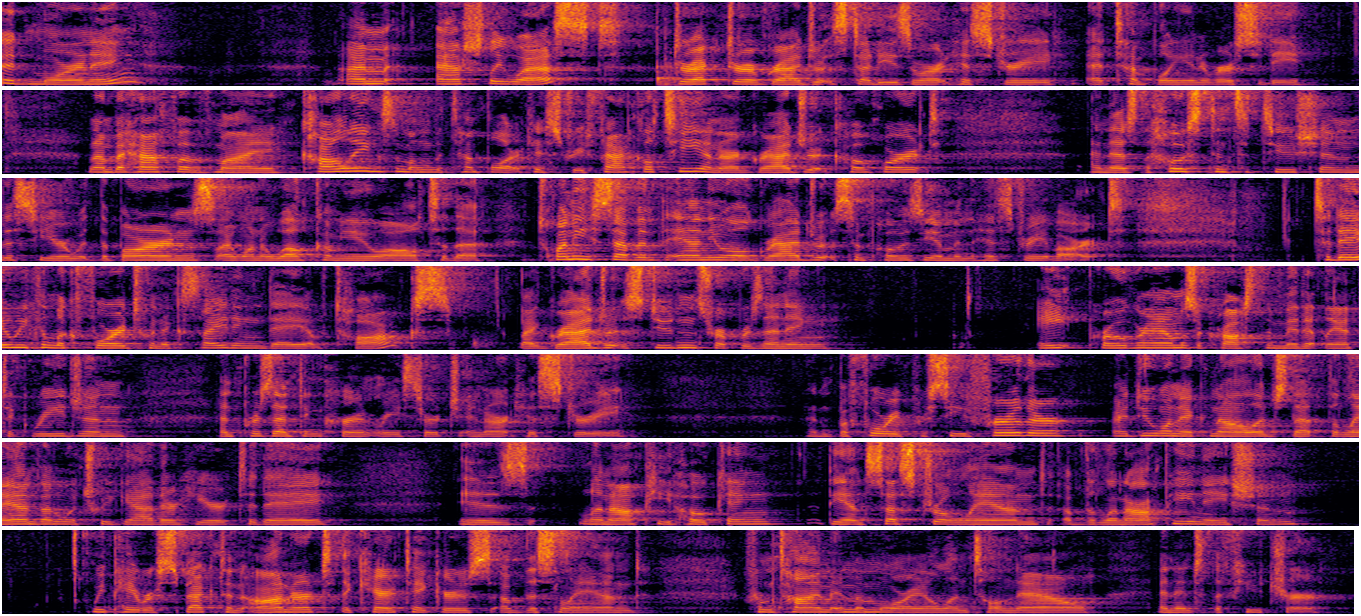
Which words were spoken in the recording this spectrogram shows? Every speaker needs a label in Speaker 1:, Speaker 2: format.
Speaker 1: Good morning. I'm Ashley West, Director of Graduate Studies of Art History at Temple University. And on behalf of my colleagues among the Temple Art History faculty and our graduate cohort, and as the host institution this year with the Barnes, I want to welcome you all to the 27th Annual Graduate Symposium in the History of Art. Today we can look forward to an exciting day of talks by graduate students representing eight programs across the Mid-Atlantic region and presenting current research in art history. And before we proceed further, I do want to acknowledge that the land on which we gather here today is Lenape Lenapehoking, the ancestral land of the Lenape Nation. We pay respect and honor to the caretakers of this land from time immemorial until now and into the future.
